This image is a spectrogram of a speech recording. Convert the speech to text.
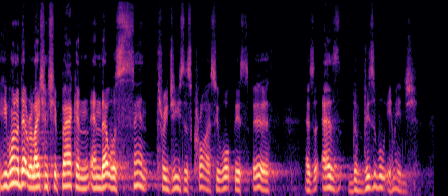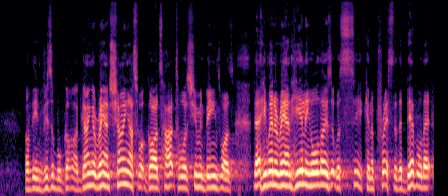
he wanted that relationship back, and, and that was sent through Jesus Christ, who walked this earth as, as the visible image of the invisible God, going around showing us what God's heart towards human beings was. That he went around healing all those that were sick and oppressed of the devil, that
